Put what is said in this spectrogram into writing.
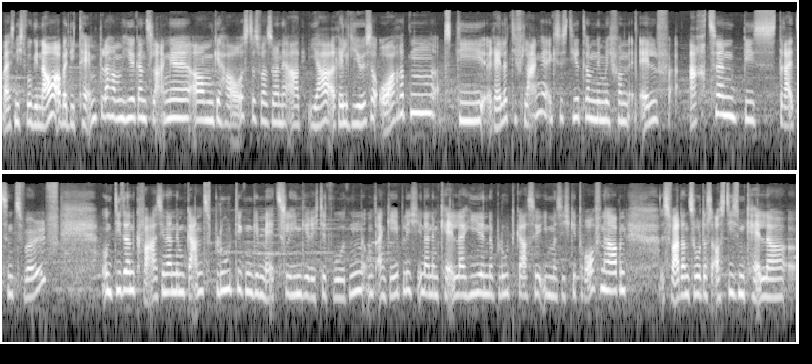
weiß nicht wo genau, aber die Templer haben hier ganz lange ähm, gehaust. Das war so eine Art ja, religiöser Orden, die relativ lange existiert haben, nämlich von 1118 bis 1312 und die dann quasi in einem ganz blutigen Gemetzel hingerichtet wurden und angeblich in einem Keller hier in der Blutgasse immer sich getroffen haben. Es war dann so, dass aus diesem Keller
